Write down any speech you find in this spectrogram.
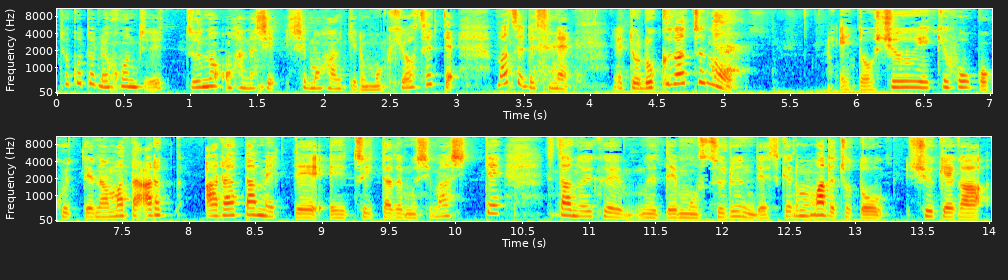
ということで、本日のお話、下半期の目標設定。まずですね、えっと、6月のえっと、収益報告っていうのはまた改めて、えー、ツイッターでもしまして、スタンド FM でもするんですけども、まだちょっと集計が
